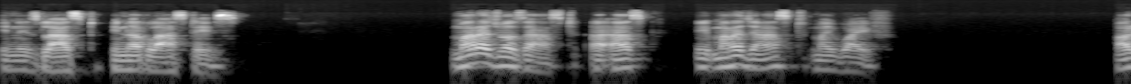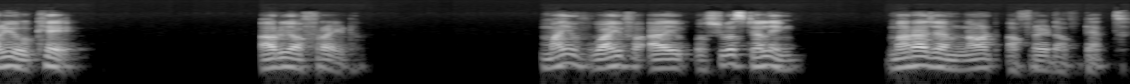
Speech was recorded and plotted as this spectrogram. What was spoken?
in his last, in her last days. Maharaj was asked, uh, asked, Maharaj asked my wife, are you okay? Are you afraid? My wife, I she was telling, Maharaj, I'm not afraid of death.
